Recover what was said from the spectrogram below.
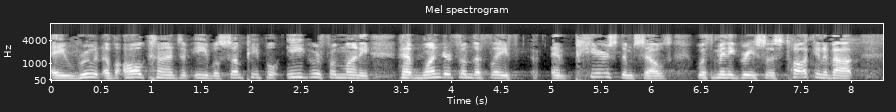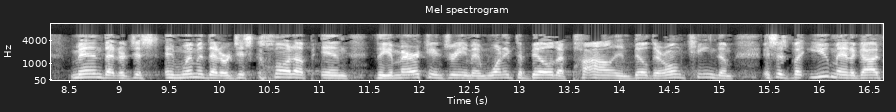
a root of all kinds of evil. Some people eager for money have wandered from the faith and pierced themselves with many griefs. So it's talking about men that are just, and women that are just caught up in the American dream and wanting to build a pile and build their own kingdom. It says, But you, man of God,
